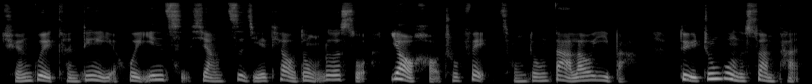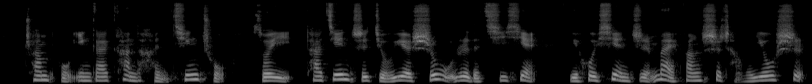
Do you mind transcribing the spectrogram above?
权贵肯定也会因此向字节跳动勒索要好处费，从中大捞一把。对中共的算盘，川普应该看得很清楚。所以，他坚持九月十五日的期限，也会限制卖方市场的优势。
